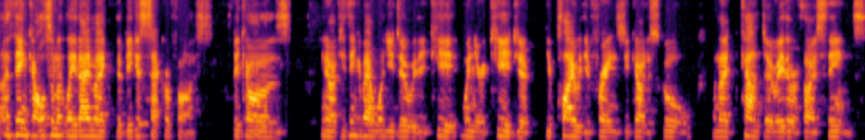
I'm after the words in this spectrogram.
I think ultimately they make the biggest sacrifice because you know, if you think about what you do with your kid when you're a kid, you you play with your friends, you go to school, and they can't do either of those things.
